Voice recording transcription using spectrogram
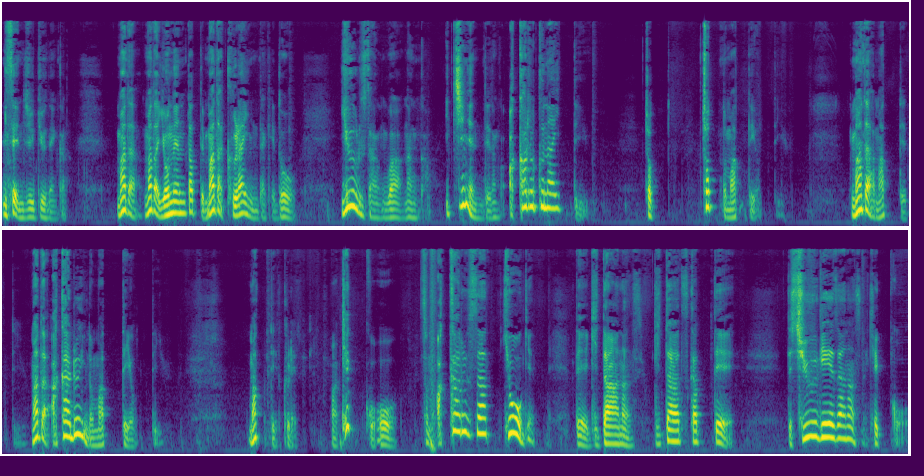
2019年から。まだ、まだ4年経ってまだ暗いんだけど、ユールさんはなんか、1年でなんか明るくないっていう。ちょっと、ちょっと待ってよっていう。まだ待ってっていう。まだ明るいの待ってよっていう。待ってくれっていう。まあ結構、その明るさ表現でギターなんですよ。ギター使って、で、シューゲーザーなんですね、結構。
